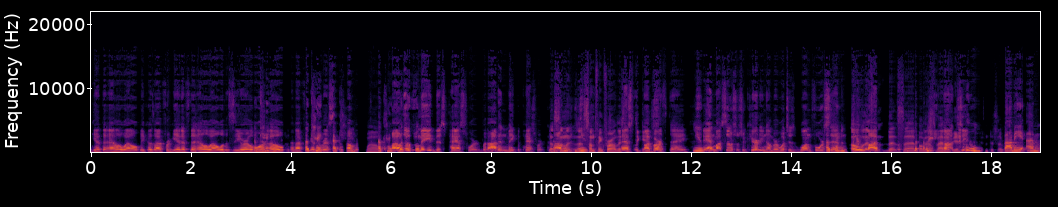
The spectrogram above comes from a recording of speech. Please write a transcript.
get the LOL because I forget if the LOL with a zero or an O, and then I forget Okay, the rest okay. of the number. Well, Okay. I don't let's- know who made this password, but I didn't make the password that's I was something, that's You- something for our the listeners to password my birthday you. and my social security number, which is one four seven. Oh, that's, Five- that's uh, Bobby, that's a bad idea. zero. That's a- Bobby, um,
